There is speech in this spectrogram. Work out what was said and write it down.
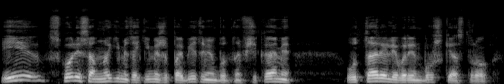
и вскоре со многими такими же побитыми бунтовщиками – утарили в Оренбургский острог.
